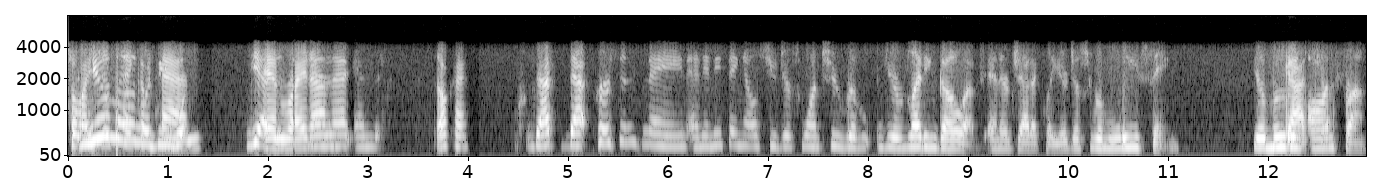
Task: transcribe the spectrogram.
So I New just moon take a would be pen Yes, and write on pen that. and Okay. that that person's name and anything else you just want to re- you're letting go of energetically. You're just releasing. You're moving Gotcha. on from.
